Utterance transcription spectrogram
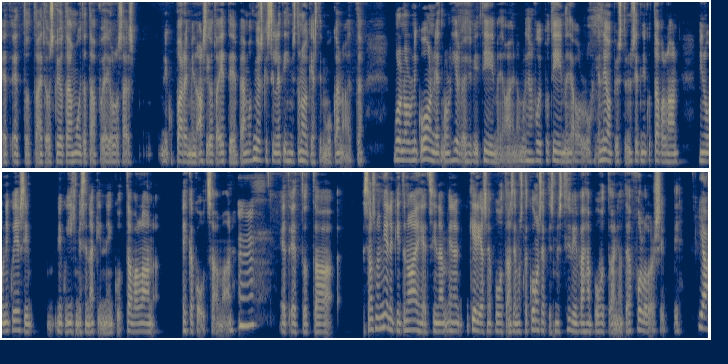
Että et, tota, et olisiko jotain muita tapoja, joilla saisi niinku paremmin asioita eteenpäin, mutta myöskin sille, että ihmiset on oikeasti mukana. Että mulla on ollut niinku onni, että mulla on hirveän hyviä tiimejä aina. Mulla on ihan huipputiimejä ollut ja ne on pystynyt sitten niinku tavallaan minua niinku esi, niinku ihmisenäkin niinku tavallaan ehkä koutsaamaan. Mm. Et, et, tota, se on semmoinen mielenkiintoinen aihe, että siinä meidän kirjassa me puhutaan semmoista konseptista, mistä hyvin vähän puhutaan, niin on tämä followership. Ja.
